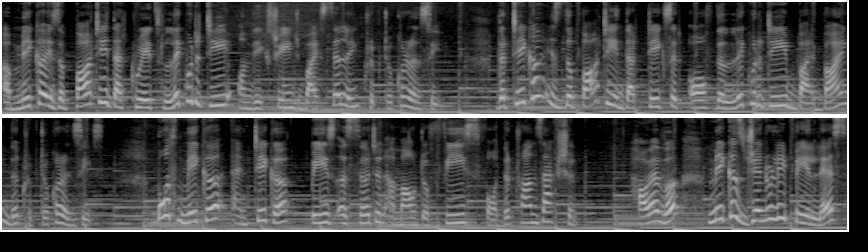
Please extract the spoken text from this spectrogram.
A maker is a party that creates liquidity on the exchange by selling cryptocurrency. The taker is the party that takes it off the liquidity by buying the cryptocurrencies. Both maker and taker pays a certain amount of fees for the transaction. However, makers generally pay less.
